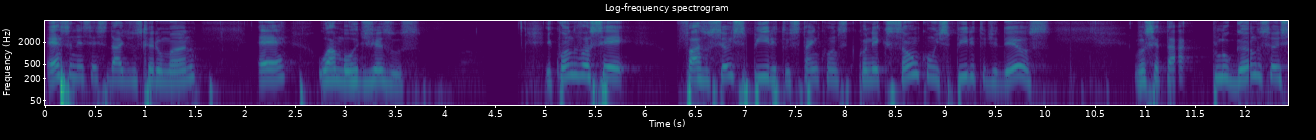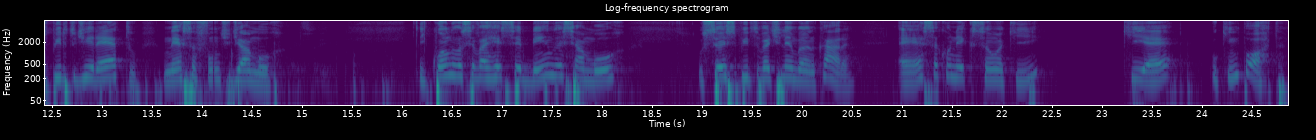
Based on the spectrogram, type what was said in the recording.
essa necessidade do ser humano, é o amor de Jesus. E quando você faz o seu espírito estar em conexão com o espírito de Deus, você está plugando o seu espírito direto nessa fonte de amor. E quando você vai recebendo esse amor, o seu espírito vai te lembrando, cara, é essa conexão aqui que é o que importa.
